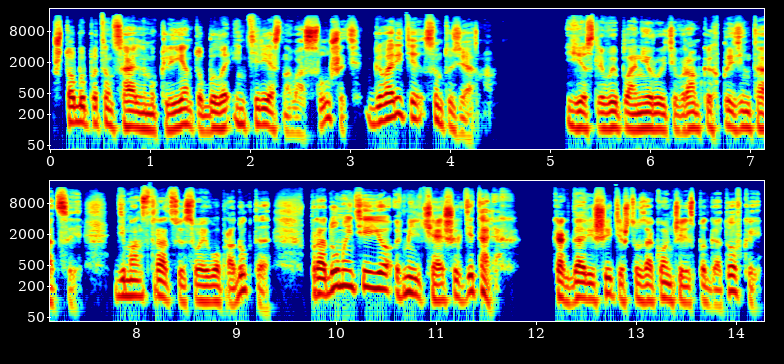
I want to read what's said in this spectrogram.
Чтобы потенциальному клиенту было интересно вас слушать, говорите с энтузиазмом. Если вы планируете в рамках презентации демонстрацию своего продукта, продумайте ее в мельчайших деталях. Когда решите, что закончили с подготовкой,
